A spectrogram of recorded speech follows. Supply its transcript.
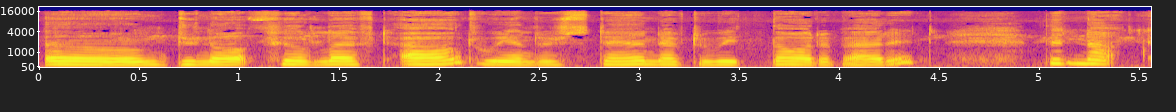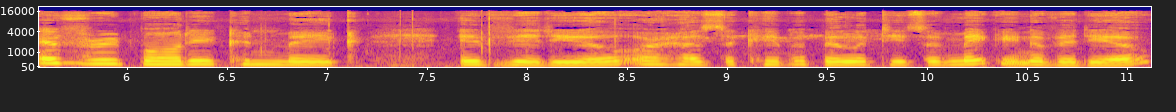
Um, do not feel left out. We understand after we thought about it that not everybody can make a video or has the capabilities of making a video.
